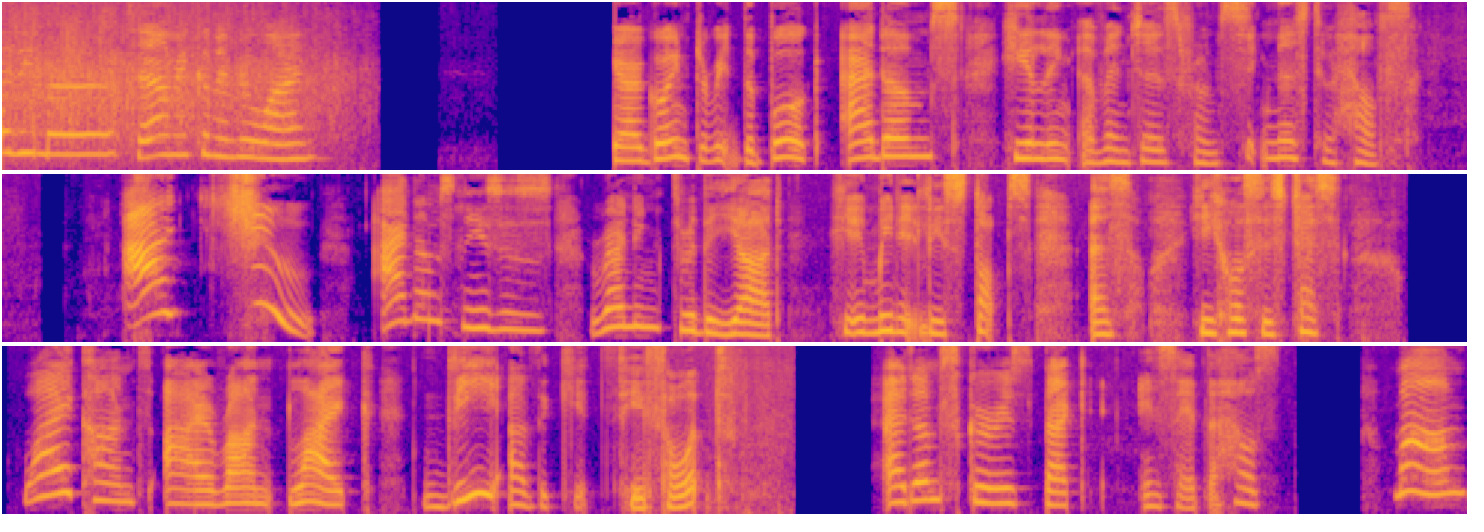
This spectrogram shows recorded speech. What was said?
Azimah. Assalamualaikum everyone. We are going to read the book Adam's Healing Adventures from Sickness to Health. Achoo! Adam sneezes, running through the yard. He immediately stops as he holds his chest. Why can't I run like the other kids? he thought. Adam scurries back inside the house. Mom,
